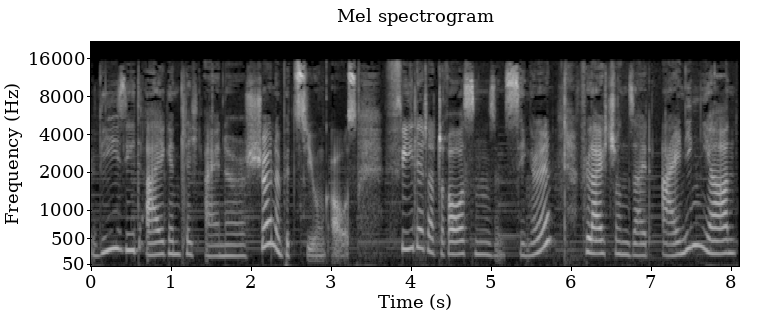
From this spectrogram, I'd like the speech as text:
wie sieht eigentlich eine schöne Beziehung aus? Viele da draußen sind Single, vielleicht schon seit einigen Jahren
